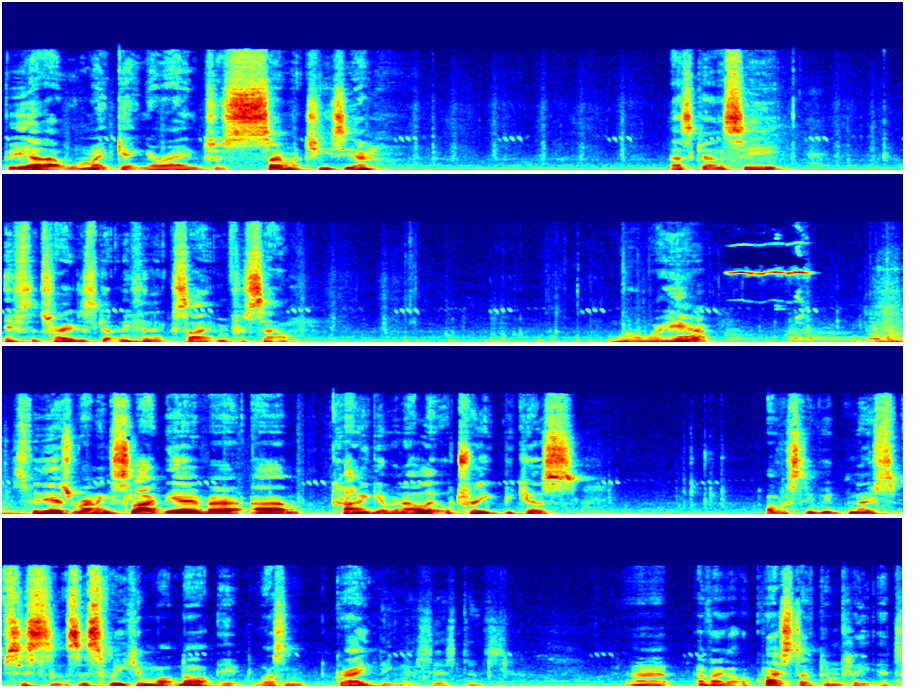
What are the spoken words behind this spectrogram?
But yeah, that will make getting around just so much easier. Let's go and see if the trader's got anything exciting for sale. Well, we're here. This video is running slightly over. Um, kind of giving a little treat because obviously with no subsistence this week and whatnot, it wasn't great. Uh, have I got a quest I've completed?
